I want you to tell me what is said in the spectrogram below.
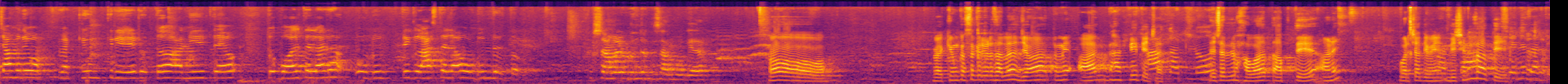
याच्यामध्ये व्हॅक्यूम क्रिएट होतं आणि ते तो बॉल त्याला ओढून ते ग्लास त्याला ओढून धरतं. वा वा वा वा. व्हॅक्युम कसं क्रिएट झालं? जेव्हा तुम्ही आग घातली आग त्याच्यात. त्याच्यातील हवा तापते आणि वरच्या दिवे दिशेने जाते. दिशेने जाते.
